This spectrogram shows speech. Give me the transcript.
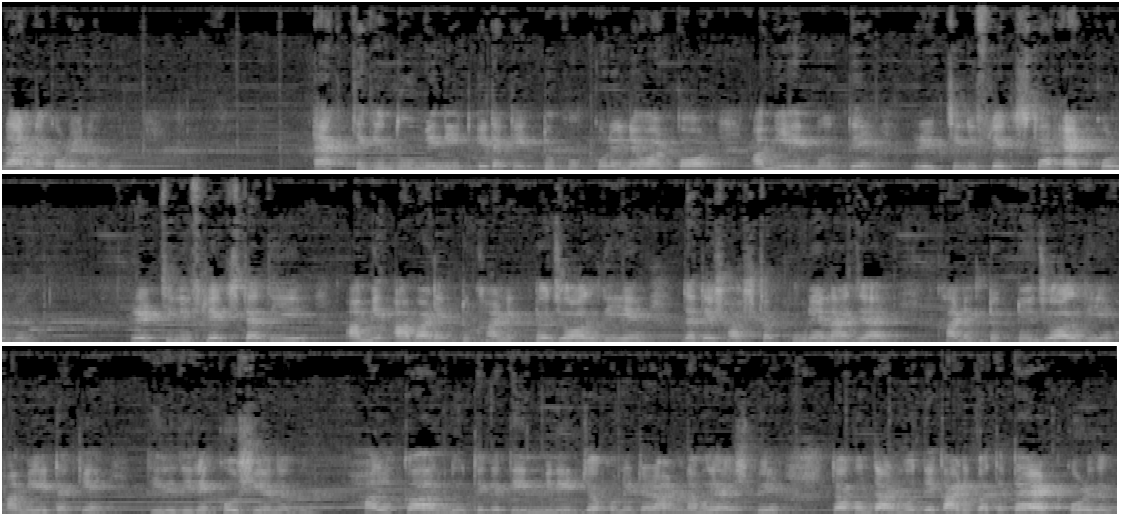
রান্না করে নেব। এক থেকে দু মিনিট এটাকে একটু কুক করে নেওয়ার পর আমি এর মধ্যে রেড চিলি ফ্লেক্সটা অ্যাড করব। রেড চিলি ফ্লেক্সটা দিয়ে আমি আবার একটু খানিকটা জল দিয়ে যাতে সসটা পুড়ে না যায়, খানিকটা একটু জল দিয়ে আমি এটাকে ধীরে ধীরে কষিয়ে নেব। হালকা দু থেকে তিন মিনিট যখন এটা রান্না হয়ে আসবে, তখন তার মধ্যে কারি পাতাটা অ্যাড করে দেব।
